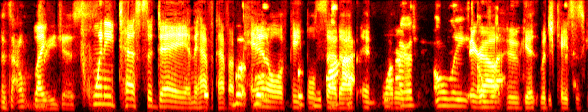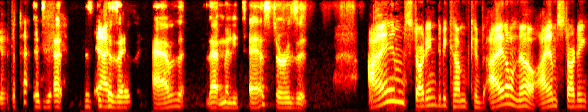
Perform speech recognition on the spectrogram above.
that's outrageous Like 20 tests a day and they have to have a But- but- panel of people but set up in Why order to only figure allowed- out who get which cases get the test Is that just Yeah. because they have that, that many tests, or is it? I am starting to become. Conv- I don't know. I am starting.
